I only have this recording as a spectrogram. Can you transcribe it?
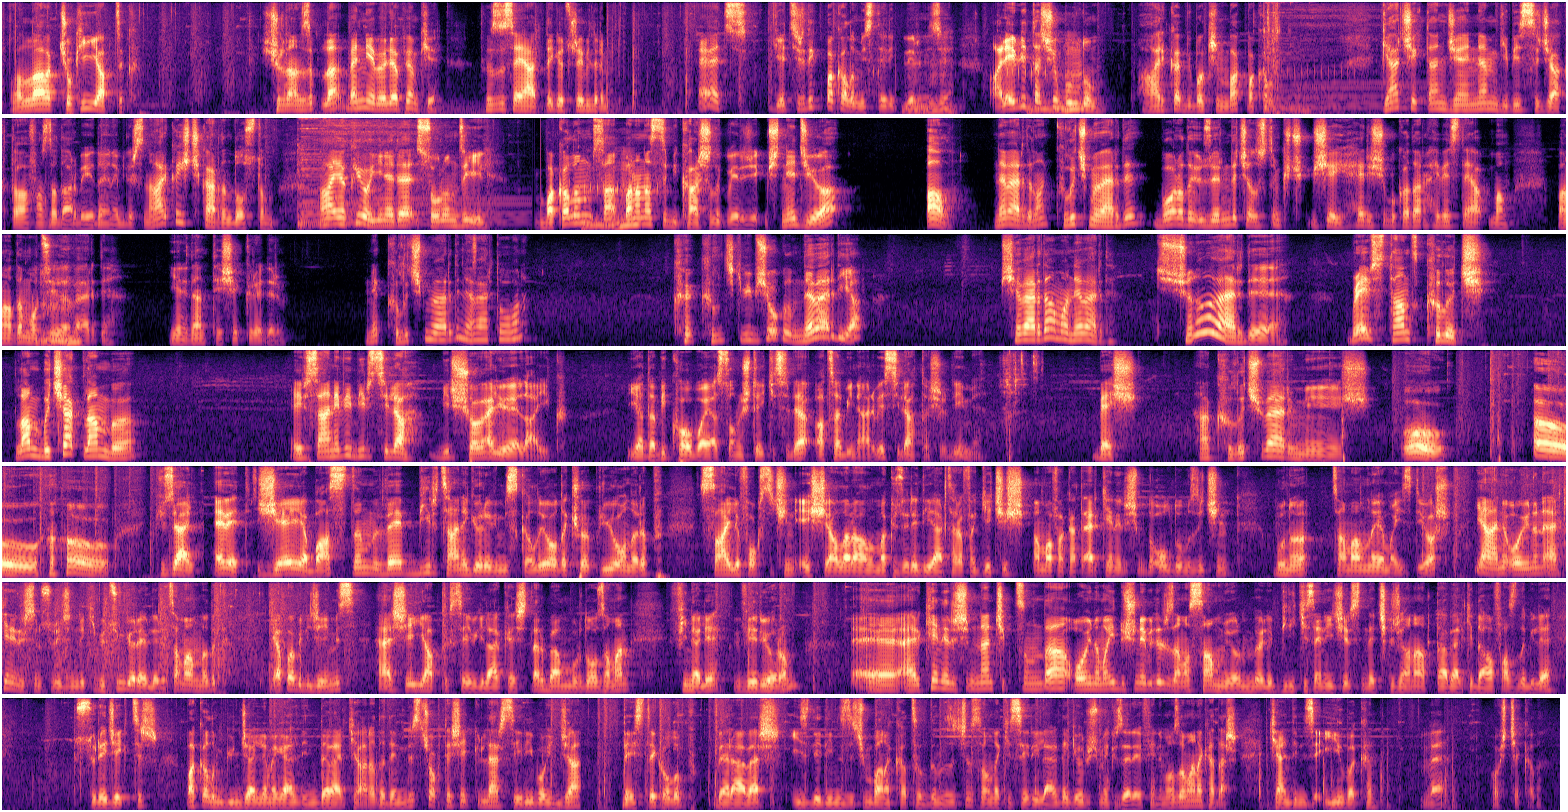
Vallahi bak çok iyi yaptık. Şuradan zıpla. Ben niye böyle yapıyorum ki? Hızlı seyahatle götürebilirim. Evet. Getirdik bakalım istediklerinizi. Alevli taşı buldum. Harika bir bakayım bak bakalım. Gerçekten cehennem gibi sıcak. Daha fazla darbeye dayanabilirsin. Harika iş çıkardın dostum. Ha yakıyor yine de sorun değil. Bakalım sa- bana nasıl bir karşılık verecekmiş. Ne diyor? Al. Ne verdi lan? Kılıç mı verdi? Bu arada üzerinde çalıştığım küçük bir şey. Her işi bu kadar hevesle yapmam. Bana da motive verdi. Yeniden teşekkür ederim. Ne kılıç mı verdi? Ne verdi o bana? K- kılıç gibi bir şey okudum. Ne verdi ya? Bir şey verdi ama ne verdi? Şunu mu verdi? Brave Stand kılıç. Lan bıçak lan bu. Efsanevi bir silah. Bir şövalyeye layık. Ya da bir kovboya. Sonuçta ikisi de ata biner ve silah taşır değil mi? 5. Ha kılıç vermiş. Oo. Oo. ho. Güzel. Evet J'ye bastım ve bir tane görevimiz kalıyor. O da köprüyü onarıp Siley Fox için eşyaları almak üzere diğer tarafa geçiş. Ama fakat erken erişimde olduğumuz için bunu tamamlayamayız diyor. Yani oyunun erken erişim sürecindeki bütün görevleri tamamladık. Yapabileceğimiz her şeyi yaptık sevgili arkadaşlar. Ben burada o zaman finali veriyorum. Ee, erken erişimden çıktığında oynamayı düşünebiliriz ama sanmıyorum böyle 1-2 sene içerisinde çıkacağını hatta belki daha fazla bile sürecektir. Bakalım güncelleme geldiğinde belki arada deniriz. Çok teşekkürler seri boyunca destek olup beraber izlediğiniz için, bana katıldığınız için. Sonraki serilerde görüşmek üzere efendim. O zamana kadar kendinize iyi bakın ve hoşçakalın.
